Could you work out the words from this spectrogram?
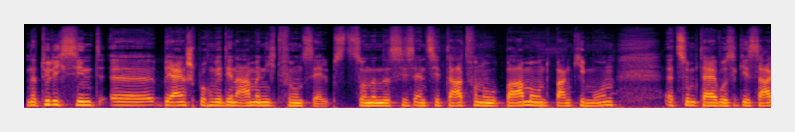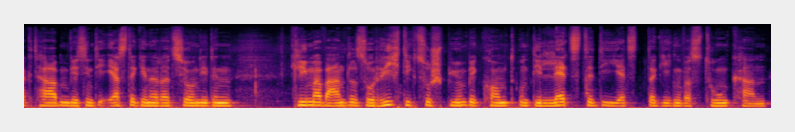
Natürlich sind, äh, beanspruchen wir den Namen nicht für uns selbst, sondern das ist ein Zitat von Obama und Ban Ki-moon äh, zum Teil, wo sie gesagt haben, wir sind die erste Generation, die den Klimawandel so richtig zu spüren bekommt und die letzte, die jetzt dagegen was tun kann.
